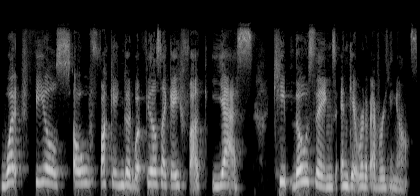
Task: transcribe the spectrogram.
What feels so fucking good? What feels like a fuck yes? Keep those things and get rid of everything else.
